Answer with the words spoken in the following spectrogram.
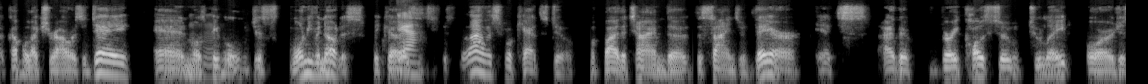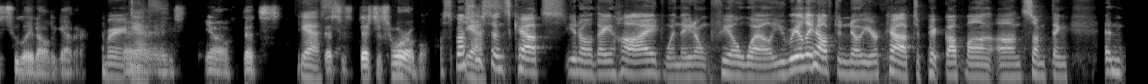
a couple extra hours a day and most Mhm. people just won't even notice because Yeah. it's just, well, that's what cats do. But by the time the, the signs are there, it's either very close to too late or just too late altogether. Right. Yes. And you know that's Yes. that's just that's just horrible. Especially Yes. since cats, you know, they hide when they don't feel well. You really have to know your cat to pick up on on something. And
